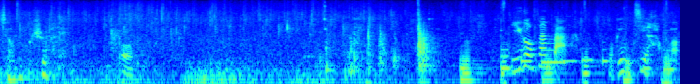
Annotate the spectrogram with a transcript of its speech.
小吃饭。哦。一共三百。我给你记好了。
